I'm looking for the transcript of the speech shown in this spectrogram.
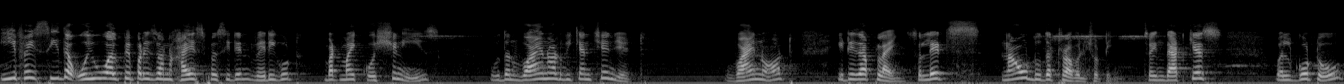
if i see the OU wallpaper is on highest precedence very good but my question is well, then why not we can change it why not? It is applying. So let's now do the troubleshooting. So in that case we'll go to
